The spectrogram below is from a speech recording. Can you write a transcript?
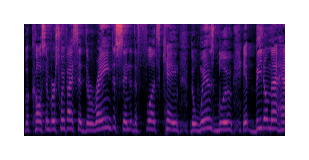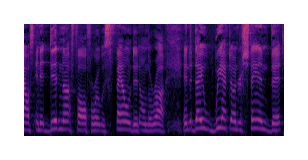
because in verse 25 it said, The rain descended, the floods came, the winds blew, it beat on that house, and it did not fall, for it was founded on the rock. And today we have to understand that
